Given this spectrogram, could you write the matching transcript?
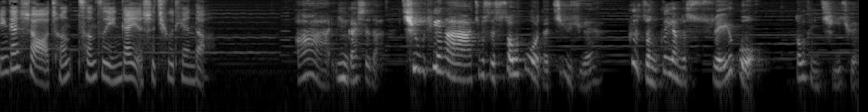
应该是啊，橙橙子应该也是秋天的。啊，应该是的。秋天啊，就是收获的季节，各种各样的水果都很齐全，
